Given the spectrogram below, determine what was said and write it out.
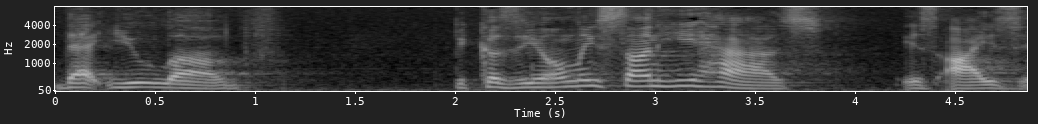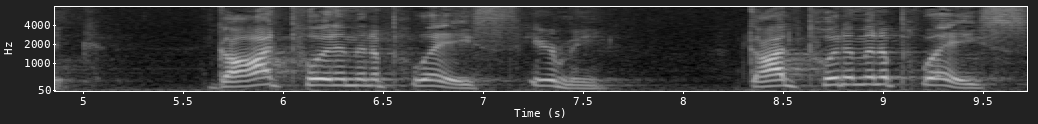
that you love, because the only son he has is Isaac. God put him in a place, hear me, God put him in a place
